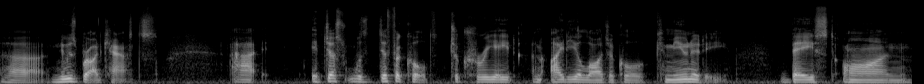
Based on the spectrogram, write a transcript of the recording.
uh, news broadcasts. Uh, it just was difficult to create an ideological community based on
